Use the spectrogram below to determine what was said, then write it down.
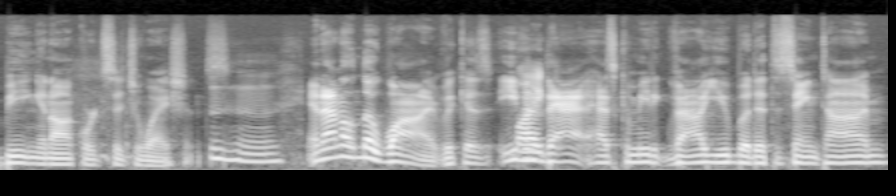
being in awkward situations, Mhm. and I don't know why. Because even Like- that has comedic value, but at the same time,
